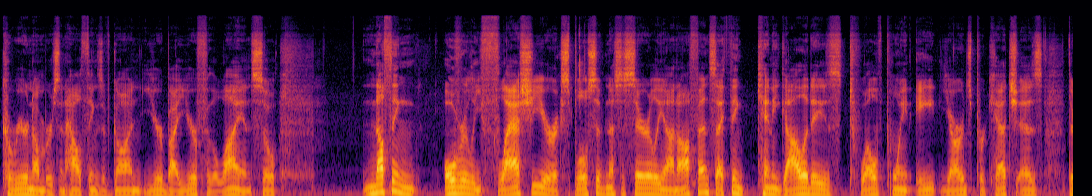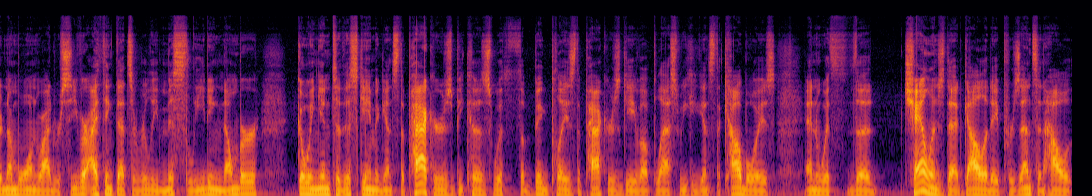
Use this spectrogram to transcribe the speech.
career numbers and how things have gone year by year for the Lions. So, nothing overly flashy or explosive necessarily on offense. I think Kenny Golladay's 12.8 yards per catch as their number one wide receiver. I think that's a really misleading number going into this game against the Packers because with the big plays the Packers gave up last week against the Cowboys and with the challenge that Golladay presents and how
